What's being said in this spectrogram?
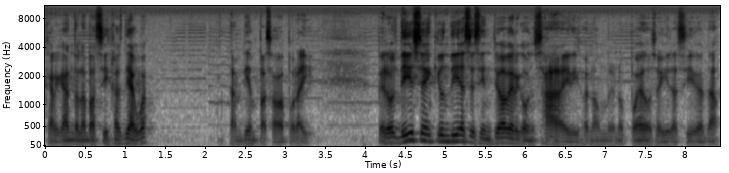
cargando las vasijas de agua también pasaba por ahí. Pero dicen que un día se sintió avergonzada y dijo, no hombre, no puedo seguir así, ¿verdad?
